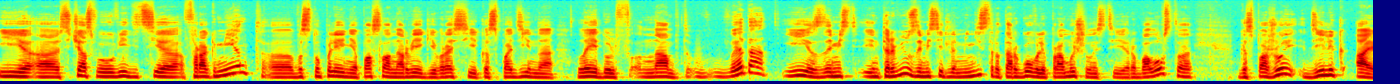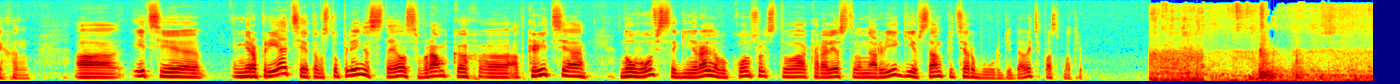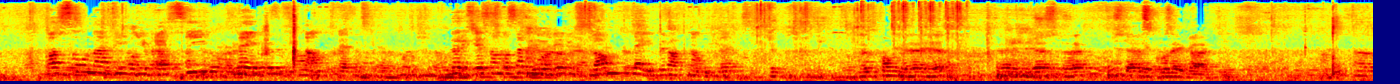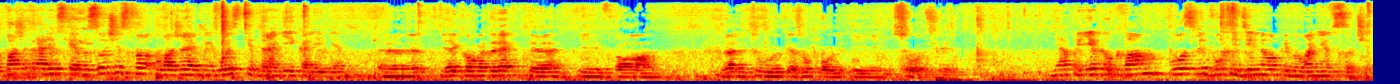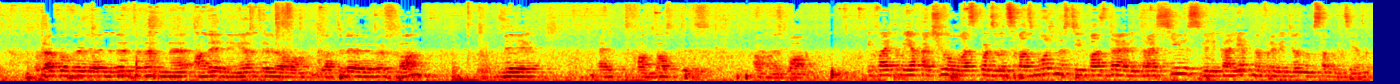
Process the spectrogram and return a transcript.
И э, сейчас вы увидите фрагмент э, выступления посла Норвегии в России господина Лейдульф Намтведа и замест... интервью с заместителем министра торговли, промышленности и рыболовства госпожой Дилик Айхан. Э, эти мероприятие, это выступление состоялось в рамках э, открытия нового офиса Генерального консульства Королевства Норвегии в Санкт-Петербурге. Давайте посмотрим. Посол Норвегии в России i Ryssland Leibur Namtvedt. Kongelige gjester, kjære kollegaer. Э, Ваше Королевское Высочество, уважаемые гости, дорогие коллеги. Eh, Jeg kommer direkte fra vel to ukers opphold i Sotsji. Я приехал к вам после двухнедельного пребывания в Сочи. Derfor vil jeg benytte denne anledningen til å gratulere Russland med et fantastisk arrangement. И поэтому я хочу воспользоваться возможностью и поздравить Россию с великолепно проведенным событием.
